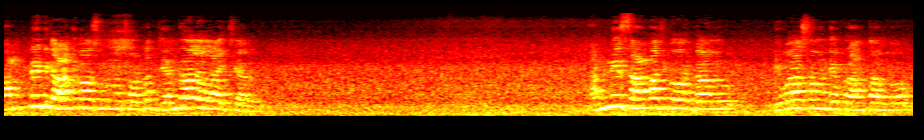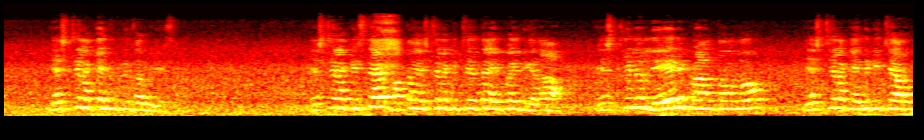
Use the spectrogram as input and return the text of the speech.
కంప్లీట్గా ఆదివాసులు ఉన్న చోట జనరల్ ఎలా ఇచ్చారు? అన్ని సామాజిక వర్గాలు నివాసం ఉండే ప్రాంతాల్లో ఎస్టీలకు ఎందుకు రిజర్వ్ చేశారు? ఎస్టీలకు ఇస్తే మొత్తం ఎస్టీలకు ఇచ్చేస్తే అయిపోయింది కదా. ఎస్టీలు లేని ప్రాంతంలో ఎస్టీలకు ఎందుకు ఇచ్చారు?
